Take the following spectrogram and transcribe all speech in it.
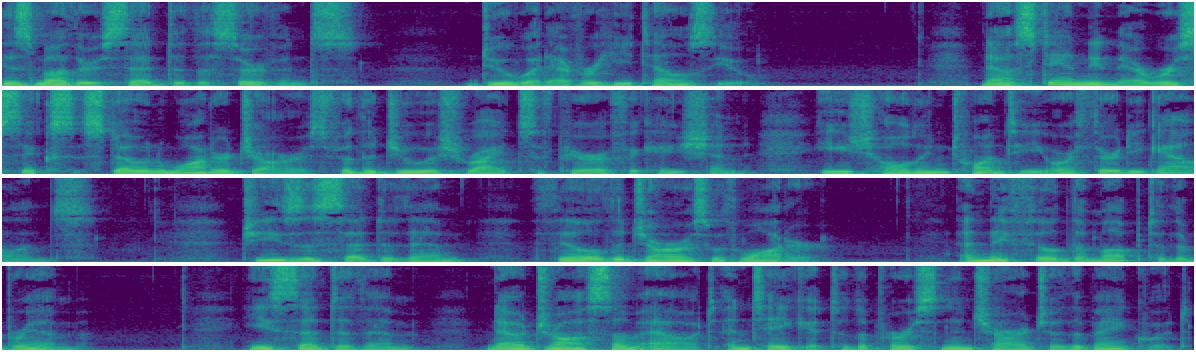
His mother said to the servants, Do whatever he tells you. Now standing there were six stone water jars for the Jewish rites of purification, each holding twenty or thirty gallons. Jesus said to them, Fill the jars with water. And they filled them up to the brim. He said to them, Now draw some out and take it to the person in charge of the banquet.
